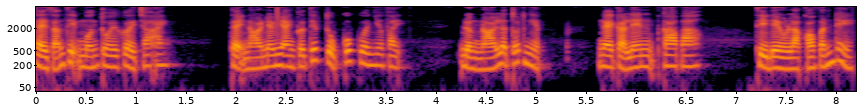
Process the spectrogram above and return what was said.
thầy giám thị muốn tôi gửi cho anh. Thầy nói nếu như anh cứ tiếp tục cúc quên như vậy, đừng nói là tốt nghiệp, ngay cả lên cao bao, thì đều là có vấn đề,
